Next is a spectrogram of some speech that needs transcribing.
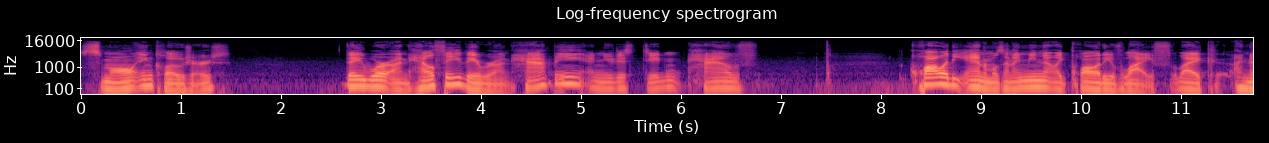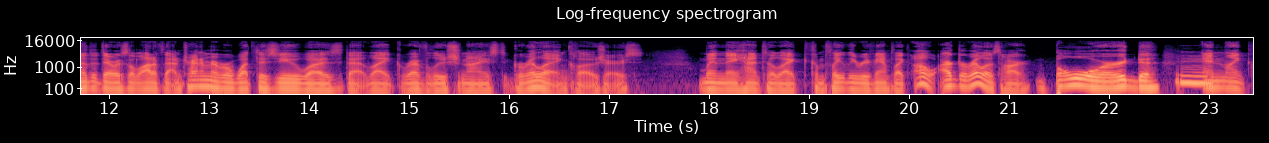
small enclosures. They were unhealthy. They were unhappy, and you just didn't have quality animals and i mean that like quality of life. Like i know that there was a lot of that. I'm trying to remember what the zoo was that like revolutionized gorilla enclosures when they had to like completely revamp like oh our gorillas are bored. Mm. And like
